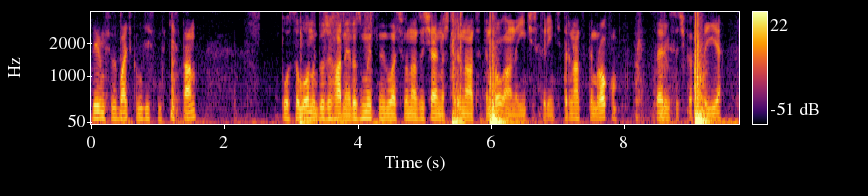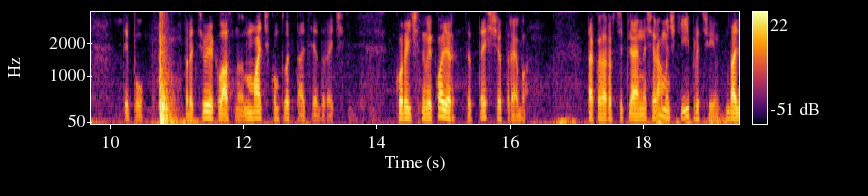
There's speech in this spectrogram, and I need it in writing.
дивимося з батьком, дійсно такий стан. По салону дуже гарний. Розмитнилась вона, звичайно, ж 13 роком, а на іншій сторінці 13-м роком. Сервісочка, все є. Типу, працює класно. Матч комплектація, до речі. Коричневий колір це те, що треба. Також зараз вціпляємо наші рамочки і працюємо. Далі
